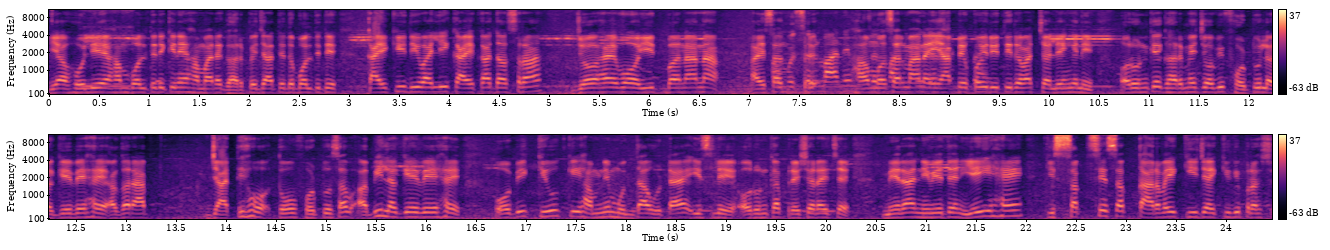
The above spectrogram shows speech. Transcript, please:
या होली है, हम बोलते थे कि नहीं, हमारे घर पे जाते तो बोलते थे काय की दिवाली काय का दसरा? जो है वो ईद बनाना। ऐसा हम मुसलमान हम मुसलमान है यहाँ पे कोई रीति रिवाज चलेंगे नहीं। और उनके घर में जो भी फ़ोटो लगे हुए हैं अगर आप जाते हो तो फ़ोटो सब अभी लगे हुए हैं। वो भी क्यों कि हमने मुद्दा उठाया इसलिए और उनका प्रेशर है मेरा निवेदन यही है कि सख्त से सख्त कार्रवाई की जाए क्योंकि प्रश,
